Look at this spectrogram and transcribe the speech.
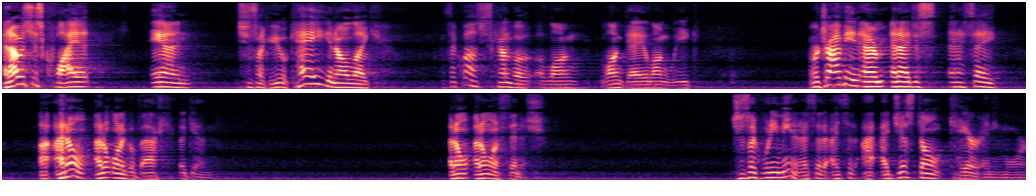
And I was just quiet, and she's like, Are you okay? You know, like, I was like, Well, it's just kind of a, a long, long day, a long week. And we're driving, and, and I just, and I say, I, I don't, I don't want to go back again. I don't, I don't want to finish. She's like, What do you mean? And I said, I, said, I, I just don't care anymore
